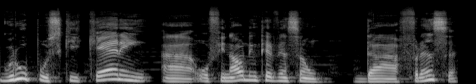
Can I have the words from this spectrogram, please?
grupos que querem a, o final da intervenção da França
